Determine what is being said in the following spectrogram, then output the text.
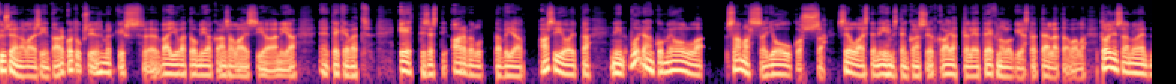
kyseenalaisiin tarkoituksiin, esimerkiksi väijyvät omia kansalaisiaan ja tekevät eettisesti arveluttavia asioita, niin voidaanko me olla samassa joukossa sellaisten ihmisten kanssa, jotka ajattelee teknologiasta tällä tavalla. Toisin sanoen,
